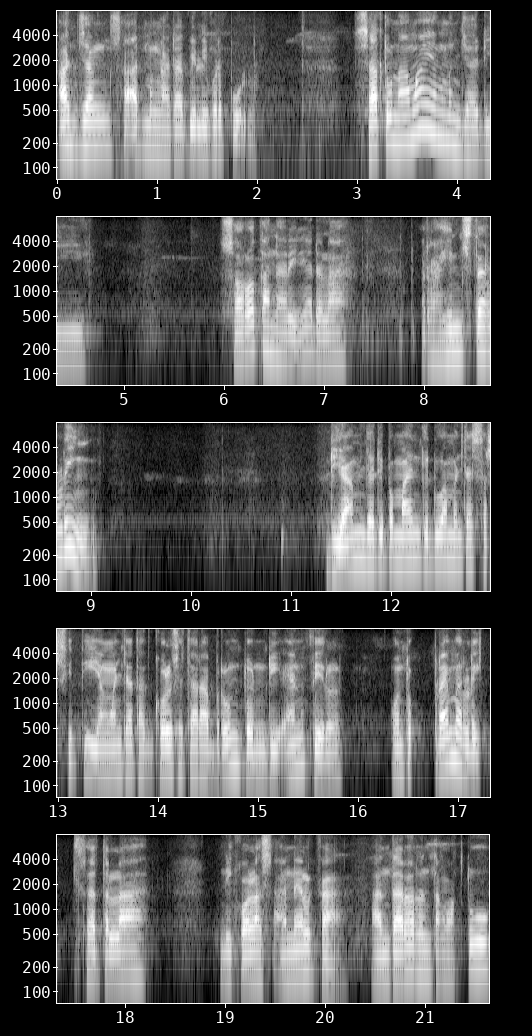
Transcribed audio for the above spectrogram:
ajang saat menghadapi Liverpool. Satu nama yang menjadi sorotan hari ini adalah Raheem Sterling dia menjadi pemain kedua Manchester City yang mencetak gol secara beruntun di Anfield untuk Premier League setelah Nicolas Anelka antara rentang waktu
